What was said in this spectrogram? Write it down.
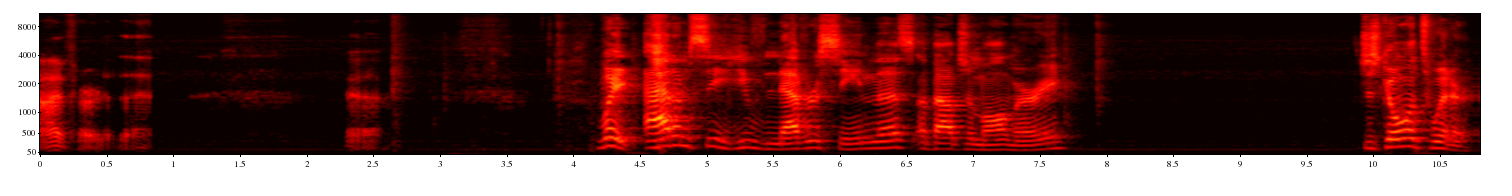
I've heard of that. Yeah. Wait, Adam C, you've never seen this about Jamal Murray? Just go on Twitter.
